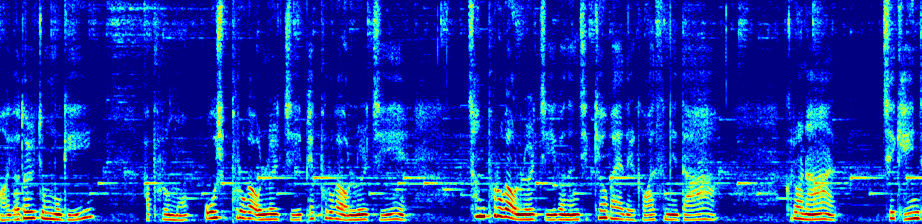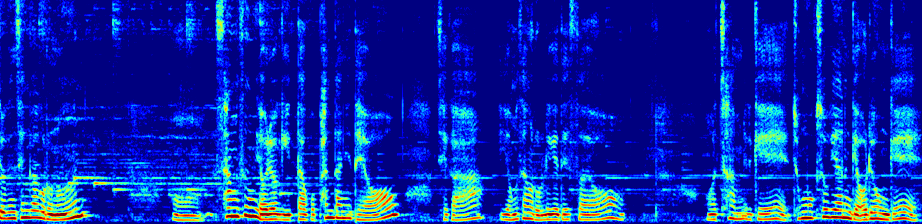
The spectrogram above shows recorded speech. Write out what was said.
어, 8종목이 앞으로 뭐 50%가 오를지 100%가 오를지 1000%가 오를지 이거는 지켜봐야 될 것 같습니다. 그러나 제 개인적인 생각으로는 어, 상승 여력이 있다고 판단이 되어 제가 이 영상을 올리게 됐어요. 어, 참 이렇게 종목 소개하는 게 어려운 게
